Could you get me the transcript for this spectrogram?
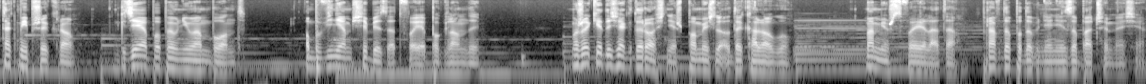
Tak mi przykro. Gdzie ja popełniłam błąd? Obwiniam siebie za twoje poglądy. Może kiedyś jak dorośniesz, pomyśl o dekalogu. Mam już swoje lata. Prawdopodobnie nie zobaczymy się.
